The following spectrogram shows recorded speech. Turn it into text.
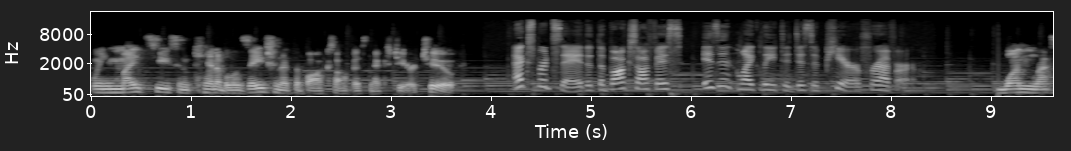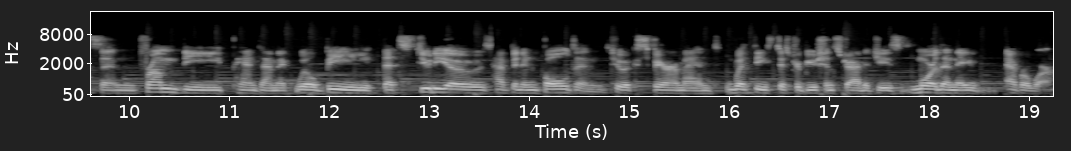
we might see some cannibalization at the box office next year, too. Experts say that the box office isn't likely to disappear forever. One lesson from the pandemic will be that studios have been emboldened to experiment with these distribution strategies more than they ever were.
